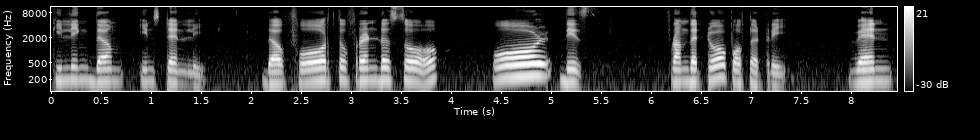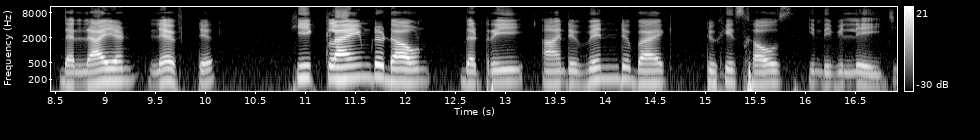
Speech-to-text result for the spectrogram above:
killing them instantly. The fourth friend saw all this from the top of the tree. When the lion left, he climbed down the tree and went back to his house in the village.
